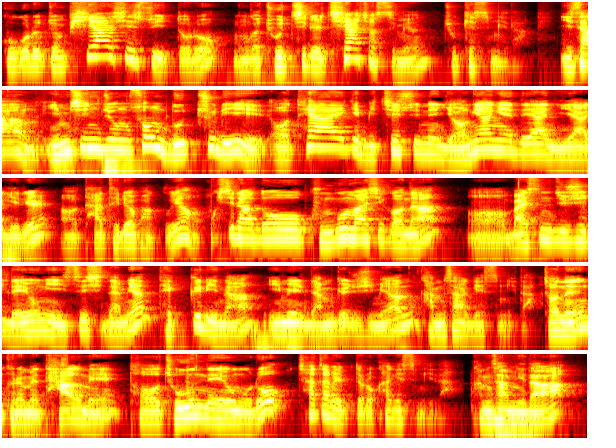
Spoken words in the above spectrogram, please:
그거를 좀 피하실 수 있도록 뭔가 조치를 취하셨으면 좋겠습니다. 이상 임신 중 소음 노출이 어, 태아에게 미칠 수 있는 영향에 대한 이야기를 어, 다 드려봤고요. 혹시라도 궁금하시거나 어, 말씀 주실 내용이 있으시다면 댓글이나 이메일 남겨주시면 감사하겠습니다. 저는 그러면 다음에 더 좋은 내용으로 찾아뵙도록 하겠습니다. 감사합니다.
